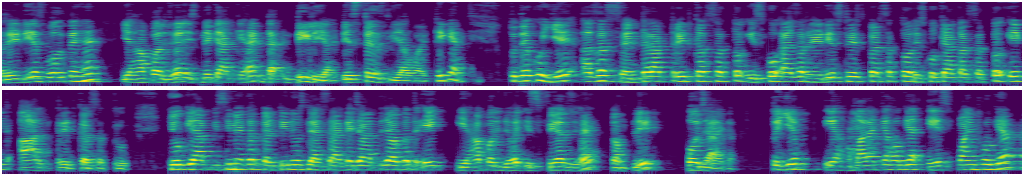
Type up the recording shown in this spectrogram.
रेडियस बोलते हैं। यहाँ पर जो है इसने क्या किया है? डी लिया है डिस्टेंस लिया हुआ है ठीक है? तो देखो ये एज अ सेंटर आप ट्रीट कर सकते हो इसको एज अ रेडियस ट्रीट कर सकते हो और इसको क्या कर सकते हो? एक आर्क ट्रीट कर सकते हो। क्योंकि आप इसी में अगर कंटिन्यूसली ऐसे आगे जाते जाओगे तो एक यहाँ पर जो है स्फेयर जो है कंप्लीट हो जाएगा। तो ये, ये हमारा क्या हो गया? एस पॉइंट हो गया।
